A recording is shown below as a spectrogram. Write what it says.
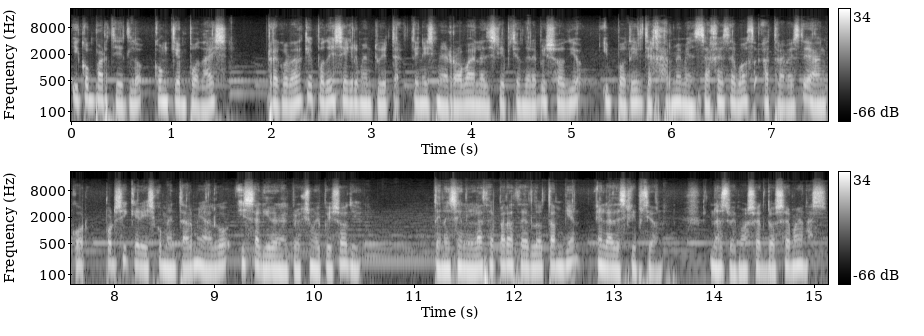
y compartidlo con quien podáis. Recordad que podéis seguirme en Twitter, tenéis mi arroba en la descripción del episodio y podéis dejarme mensajes de voz a través de Anchor por si queréis comentarme algo y salir en el próximo episodio. Tenéis el enlace para hacerlo también en la descripción. Nos vemos en dos semanas.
